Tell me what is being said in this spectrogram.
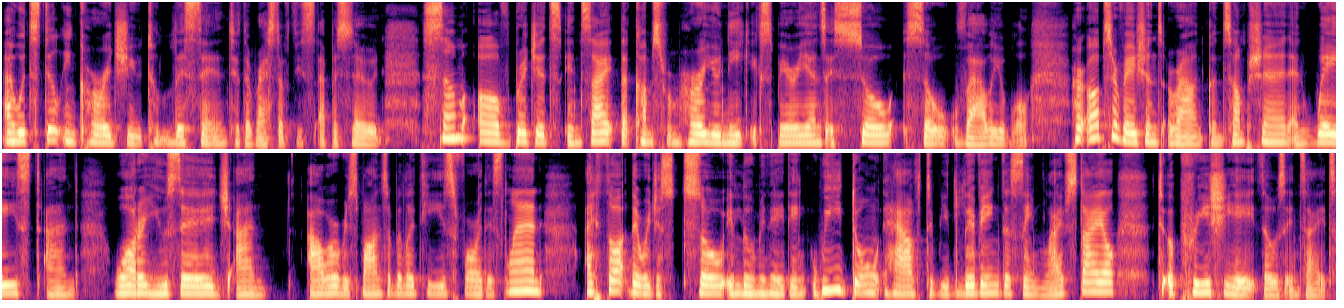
I would still encourage you to listen to the rest of this episode. Some of Bridget's insight that comes from her unique experience is so, so valuable. Her observations around consumption and waste and water usage and our responsibilities for this land I thought they were just so illuminating. We don't have to be living the same lifestyle to appreciate those insights.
